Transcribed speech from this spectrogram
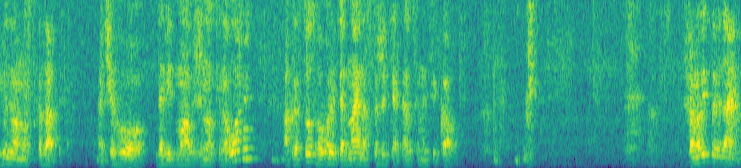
люди вам можуть сказати, а чого Давід мав жінок і наложниць, а Христос говорить одна і на все життя. Каже, це не цікаво. Що ми відповідаємо?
